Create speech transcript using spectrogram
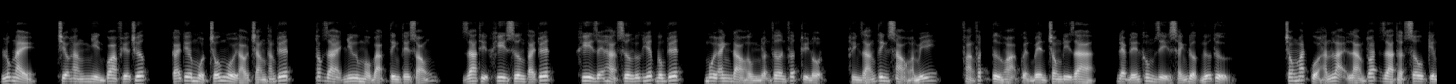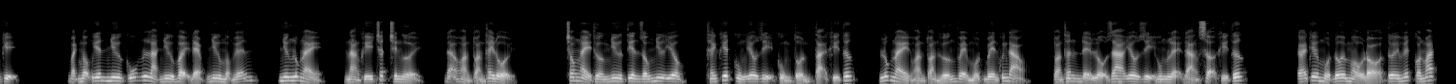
Lúc này, triệu hằng nhìn qua phía trước, cái kia một chỗ ngồi áo trắng thắng tuyết, tóc dài như màu bạc tinh tế sóng, da thịt khi xương tái tuyết, khi dễ hạ xương ức hiếp bông tuyết, môi anh đào hồng nhuận thơn phất thủy nộn hình dáng tinh xảo hoàn mỹ, phảng phất từ họa quyển bên trong đi ra, đẹp đến không gì sánh được nữ tử. Trong mắt của hắn lại làm toát ra thật sâu kiên kỵ. Bạch mộng yên như cũng là như vậy đẹp như mộng nguyễn, nhưng lúc này, nàng khí chất trên người đã hoàn toàn thay đổi. Trong ngày thường như tiên giống như yêu, thánh khiết cùng yêu dị cùng tồn tại khí tức, lúc này hoàn toàn hướng về một bên khuynh đảo, toàn thân để lộ ra yêu dị hung lệ đáng sợ khí tức. Cái kia một đôi màu đỏ tươi huyết con mắt,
